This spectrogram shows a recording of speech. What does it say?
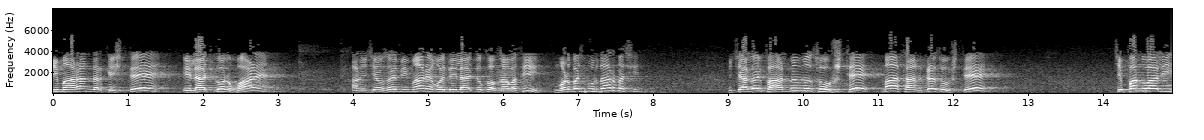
بیماران درکشته علاج کول غواړي انو چې اوسه بیمار غوي د علاج نه کوم نه وتی مړ بش مردار بشي چې الله په حال مې وسوشته ما سان کړ سوشته چې پنوالی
